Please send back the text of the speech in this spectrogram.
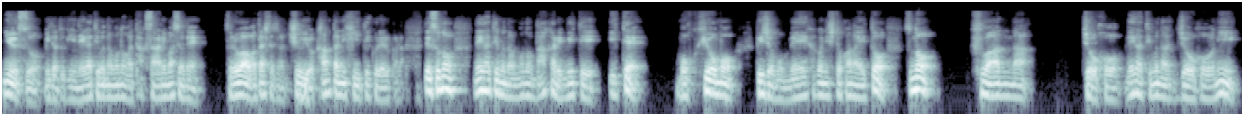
ニュースを見たときにネガティブなものがたくさんありますよね。それは私たちの注意を簡単に引いてくれるから。で、そのネガティブなものばかり見ていて、目標もビジョンも明確にしとかないと、その不安な情報、ネガティブな情報に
